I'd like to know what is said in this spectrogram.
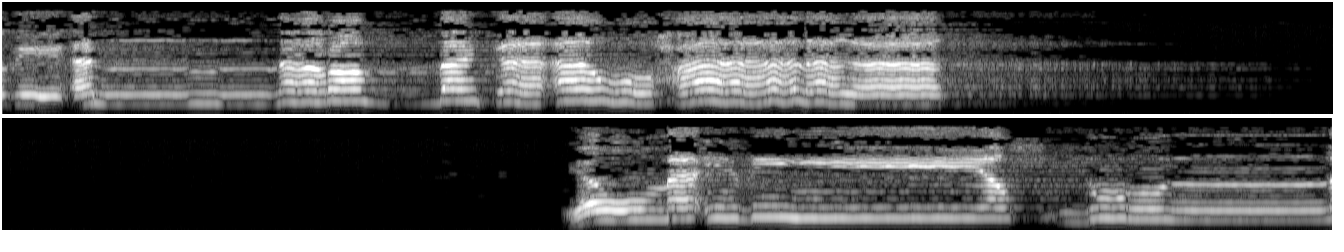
بأن ربك أوحى يومئذ يصدر الناس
